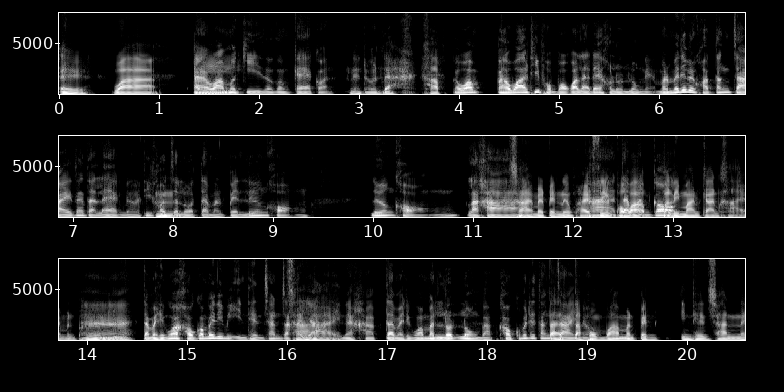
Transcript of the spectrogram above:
เออว่าแปลว่าไเมื่อกี้เดี๋ยวต้องแก้ก่อนเดี๋ยวโดนด่าครับแปลว่าแปลว่าที่ผมบอกว่ารายได้เขาลดลงเนี่ยมันไม่ได้เป็นความตั้งใจตั้งแต่แรกเนอะที่เขาอืมจะลดแต่มันเป็นเรื่องของ เรื่องของราคา ใช่ มันเป็นเรื่อง pricing อ่าเพราะว่าแต่มันก็ปริมาณการขายมันเพิ่มอยู่อ่าแต่หมายถึงว่าเขาก็ไม่ได้มี intention จะขยายใช่นะครับ แต่หมายถึงว่ามันลดลงแบบเขาก็ไม่ได้ตั้งแต่ใจ แต่เนอะผมว่ามันเป็น intention ใน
